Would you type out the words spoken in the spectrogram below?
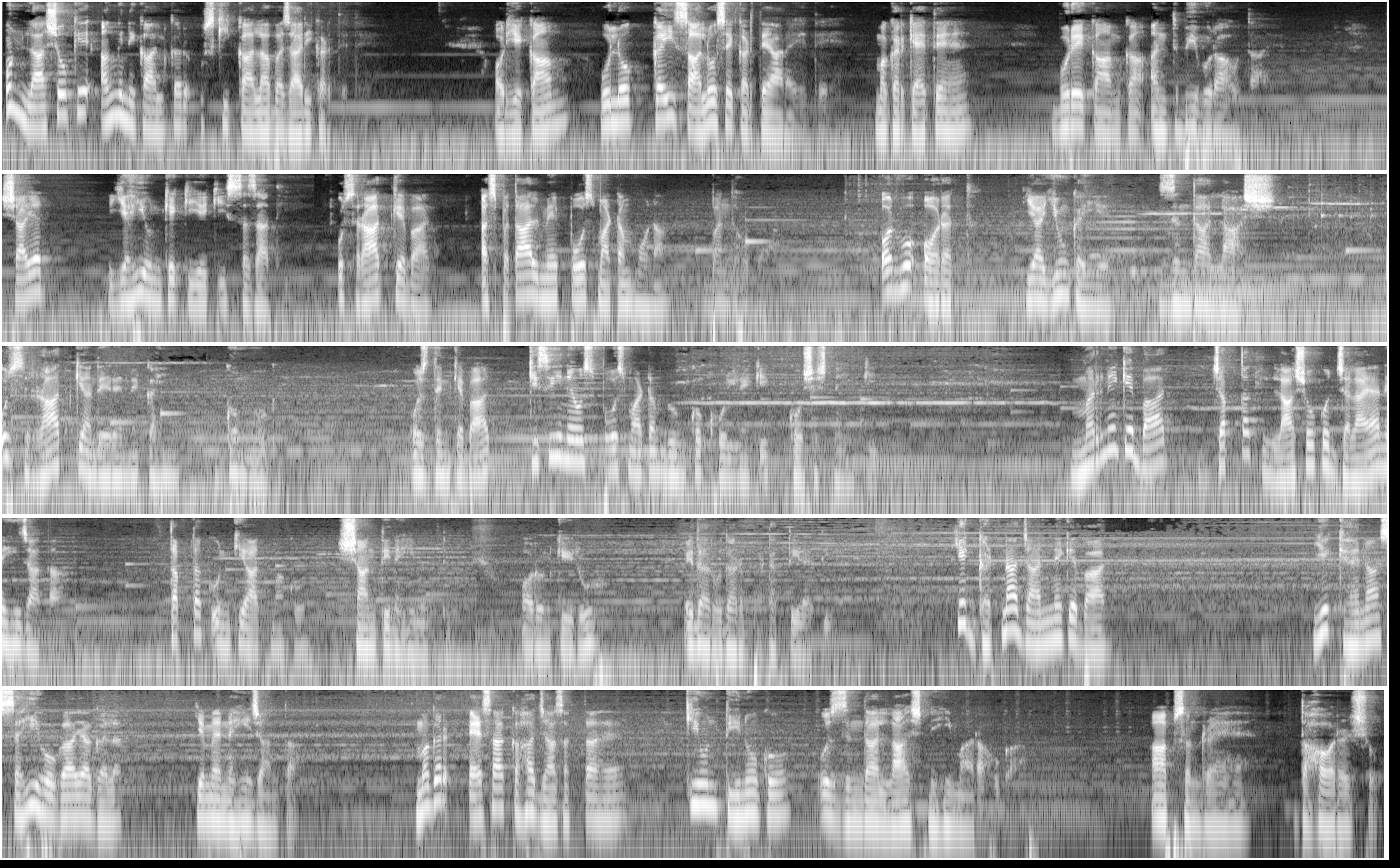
उन लाशों के अंग निकालकर उसकी काला बाजारी करते थे। और ये काम वो लोग कई सालों से करते आ रहे थे। मगर कहते हैं, बुरे काम का अंत भी बुरा होता है। शायद यही उनके किए की सज़ा थी। उस रात के बाद अस्पताल में पोस्टमार्टम होना बंद हो गया। और वो औरत, या यूँ कहिए ज़िंदा लाश। उस रात के अंधेरे में कहीं गुम हो गई। उस दिन के बाद किसी ने उस पोस्टमार्टम रूम को खोलने की कोशिश नहीं की। मरने के बाद जब तक लाशों को जलाया नहीं जाता, तब तक उनकी आत्मा को शांति नहीं मिलती और उनकी रूह इधर उधर भटकती रहती है। ये घटना जानने के बाद ये कहना सही होगा या गलत, ये मैं नहीं जानता। मगर ऐसा कहा जा सकता है कि उन तीनों को उस ज़िंदा लाश नहीं मारा होगा। आप सुन रहे हैं द हॉरर शो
